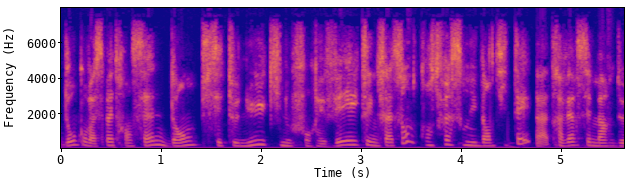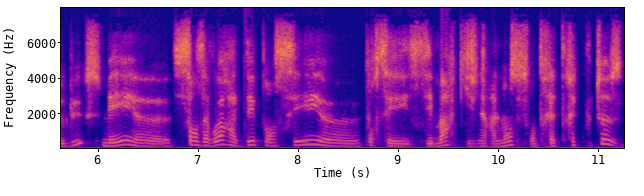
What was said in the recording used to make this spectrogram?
Donc, on va se mettre en scène dans ces tenues qui nous font rêver. C'est une façon de construire son identité à travers ces marques de luxe, mais euh, sans avoir à dépenser euh, pour ces, ces marques qui généralement sont très très coûteuses.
